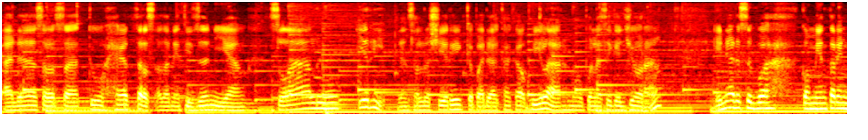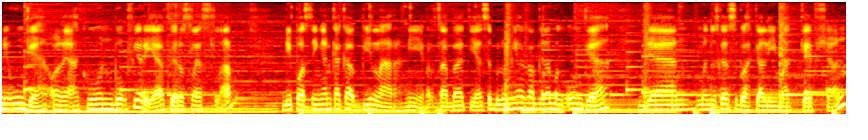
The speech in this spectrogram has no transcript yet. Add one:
ada salah satu haters atau netizen yang selalu iri dan selalu syirik kepada kakak Bilar maupun Lesti Kejora. Ini ada sebuah komentar yang diunggah oleh akun Bu Fir ya, Virus Leslar di postingan kakak Bilar. Nih persahabat ya, sebelumnya kakak Bilar mengunggah dan menuliskan sebuah kalimat caption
